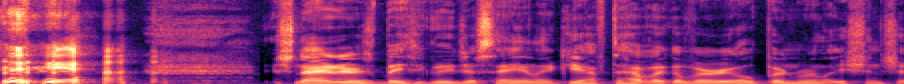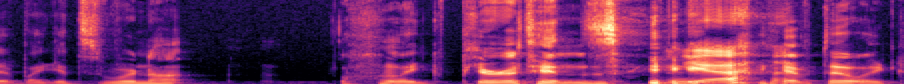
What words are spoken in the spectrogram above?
yeah. Schneider is basically just saying like you have to have like a very open relationship. Like it's we're not like Puritans. Yeah. you have to like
